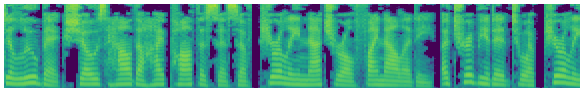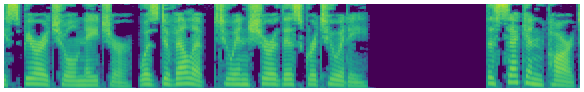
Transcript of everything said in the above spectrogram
De Lubac shows how the hypothesis of purely natural finality attributed to a purely spiritual nature was developed to ensure this gratuity. The second part,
